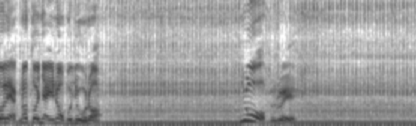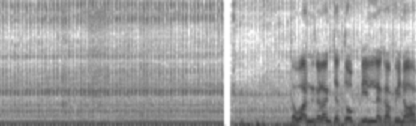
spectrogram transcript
ตัวแรกเนาะตัวใหญ่เนาะบ่อยู่เนาะโยบเลยตะวันกำลังจะตกดินแล้วครับพี่น้อง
